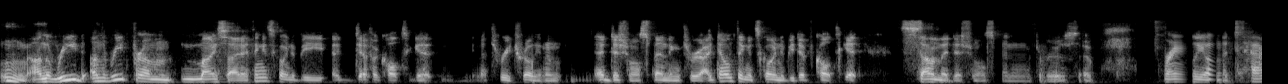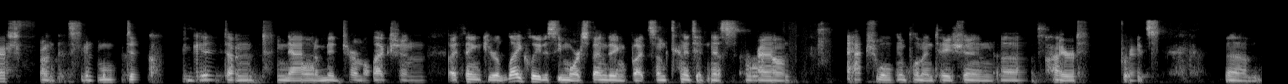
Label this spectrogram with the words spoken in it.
Mm, on the read on the read from my side, I think it's going to be uh, difficult to get you know three trillion additional spending through. I don't think it's going to be difficult to get some additional spending through. So frankly, on the tax front, it's even more difficult to get done between now and a midterm election. I think you're likely to see more spending, but some tentativeness around actual implementation of higher rates. Um,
